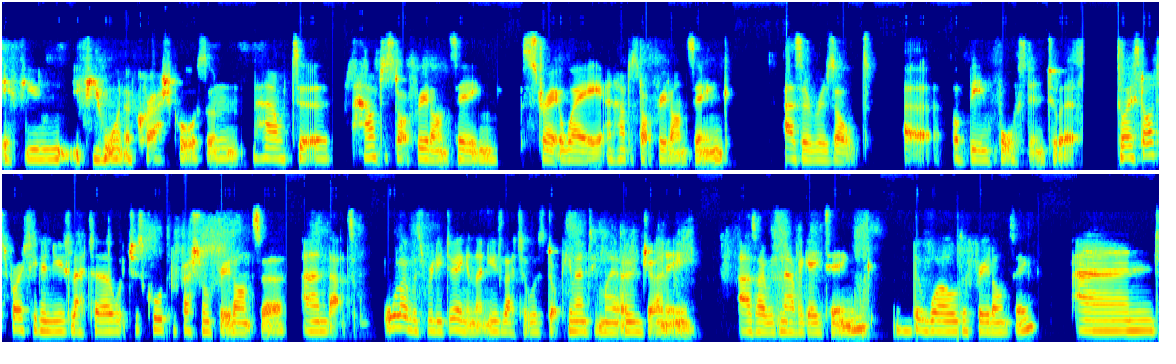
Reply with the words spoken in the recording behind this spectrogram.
if you if you want a crash course on how to how to start freelancing straight away and how to start freelancing as a result uh, of being forced into it. So I started writing a newsletter, which is called Professional Freelancer, and that's all I was really doing in that newsletter was documenting my own journey as I was navigating the world of freelancing and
